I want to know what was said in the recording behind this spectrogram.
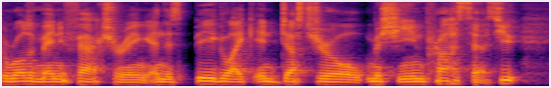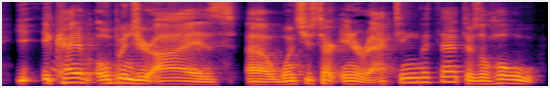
the world of manufacturing and this big like industrial machine process. You, you it kind of opens your eyes uh, once you start interacting with that. There's a whole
